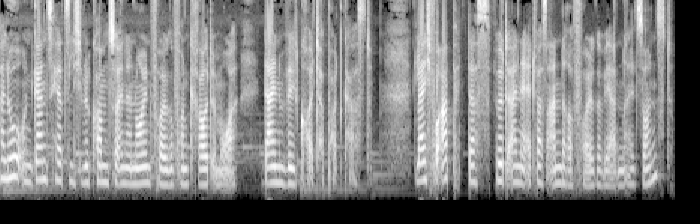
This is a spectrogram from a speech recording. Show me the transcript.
Hallo und ganz herzlich willkommen zu einer neuen Folge von Kraut im Ohr, deinem Wildkräuter-Podcast. Gleich vorab, das wird eine etwas andere Folge werden als sonst.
